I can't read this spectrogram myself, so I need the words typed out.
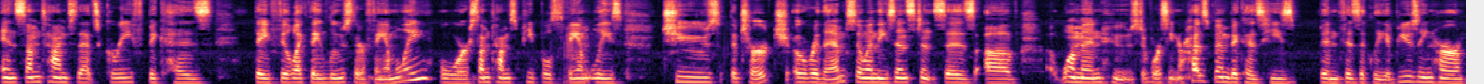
And sometimes that's grief because they feel like they lose their family, or sometimes people's mm-hmm. families choose the church over them. So, in these instances of a woman who's divorcing her husband because he's been physically abusing her,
